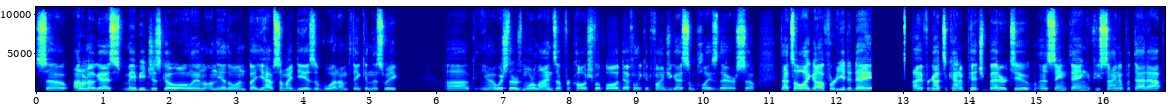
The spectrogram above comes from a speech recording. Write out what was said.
So I don't know, guys. Maybe just go all in on the other one, but you have some ideas of what I'm thinking this week. Uh, you know, I wish there was more lines up for college football. Definitely could find you guys some plays there. So that's all I got for you today. I forgot to kind of pitch Betr too. Uh, same thing. If you sign up with that app,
